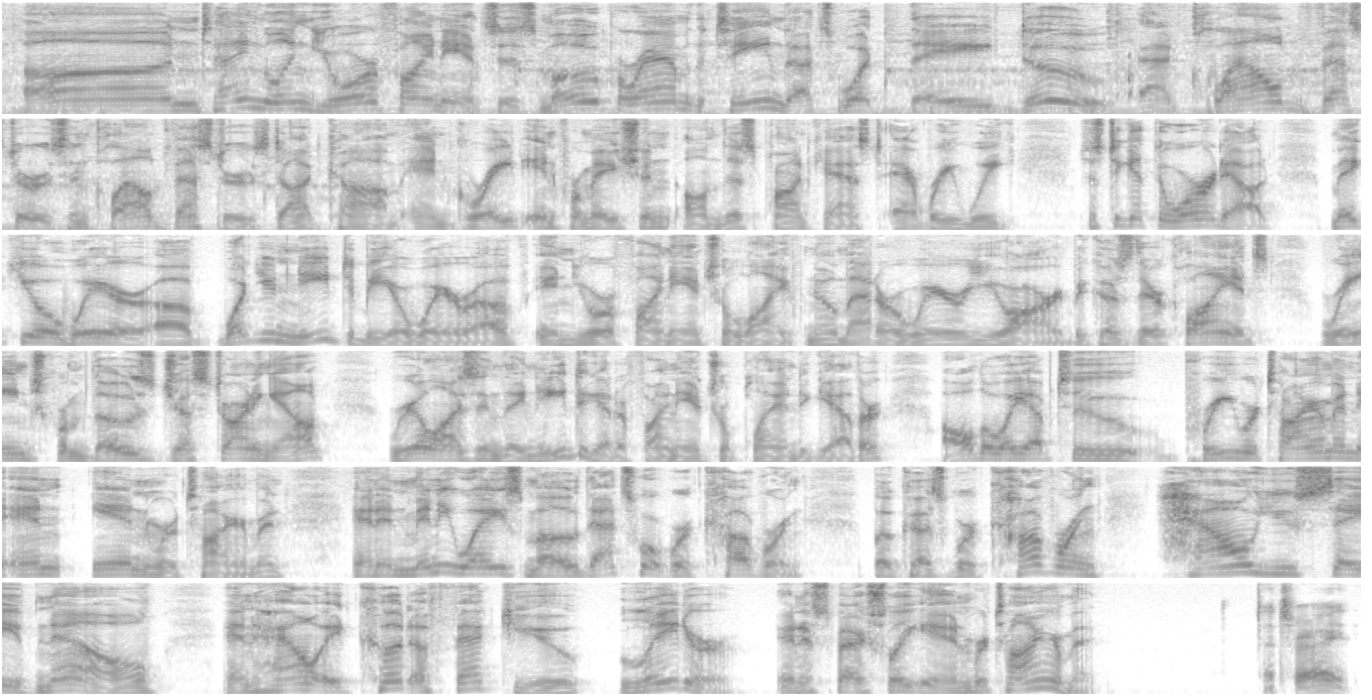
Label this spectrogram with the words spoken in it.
Uh, Untangling your finances. Mo Param and the team, that's what they do at Cloudvestors and cloudvestors.com. And great information on this podcast every week just to get the word out, make you aware of what you need to be aware of in your financial life, no matter where you are, because their clients range from those just starting out, realizing they need to get a financial plan together, all the way up to pre retirement and in retirement. And in many ways, Mo, that's what we're covering because we're covering how you save now and how it could affect you later, and especially in retirement. That's right.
